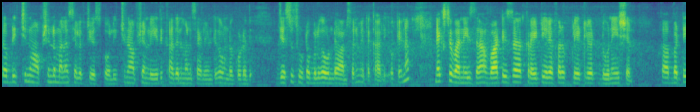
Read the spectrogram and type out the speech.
కాబట్టి ఇచ్చిన ఆప్షన్లో మనం సెలెక్ట్ చేసుకోవాలి. ఇచ్చిన ఆప్షన్లో ఏది కాదని మనం సైలెంట్గా ఉండకూడదు. జస్ట్ సూటబుల్గా ఉండే ఆన్సర్ని వెతకాలి. ఓకేనా next one is the what is the criteria for platelet donation కాబట్టి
